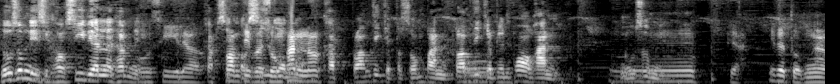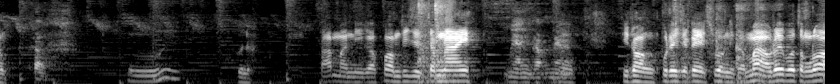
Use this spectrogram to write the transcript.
หนูซุ่มนี่สิเขาสี่เดือนแล้วครับนี่ โอ้ซีแล้วครับพร้อมที่ผสมพันธุ์เนาะครับพร้อมที่จะผสมพันธุ์พร้อมที่จะเป็นพ่อพันธุ์หนูซุ่มนี่อืเดี๋ยวนี่แต่ตัวงามครับ อุ้ยคุณน่ะสามอันนี้ก็พร้อมที่จะจำหน่าย แมนครับแมน พี่น้องผู้ใดจะได้ช่วงนี้ก็มาเอาเลยบ่ต้องรอ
